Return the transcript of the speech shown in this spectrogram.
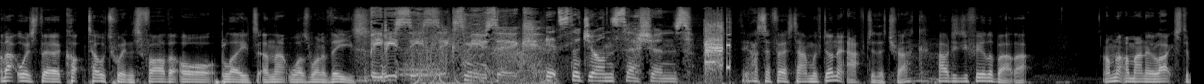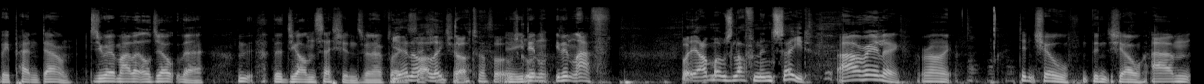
That was the Cocteau Twins, Feathers-Oar-Blades, and that was one of these. BBC Six Music. It's the John Sessions. I think that's the first time we've done it after the track. How did you feel about that? I'm not a man who likes to be penned down. Did you hear my little joke there? The John Sessions when I played. Yeah, no, I liked track. that. I thought it Yeah, you good. didn't. You didn't laugh. But I was laughing inside. Oh, really? Right. Didn't show. Didn't show. Um,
